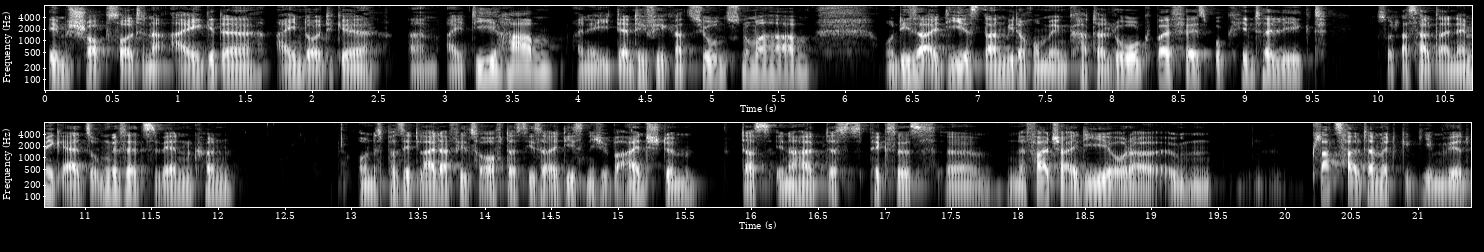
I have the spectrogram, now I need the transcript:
im Shop sollte eine eigene, eindeutige ähm, ID haben, eine Identifikationsnummer haben. Und diese ID ist dann wiederum im Katalog bei Facebook hinterlegt, sodass halt Dynamic Ads umgesetzt werden können. Und es passiert leider viel zu oft, dass diese IDs nicht übereinstimmen, dass innerhalb des Pixels äh, eine falsche ID oder irgendein Platzhalter mitgegeben wird.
